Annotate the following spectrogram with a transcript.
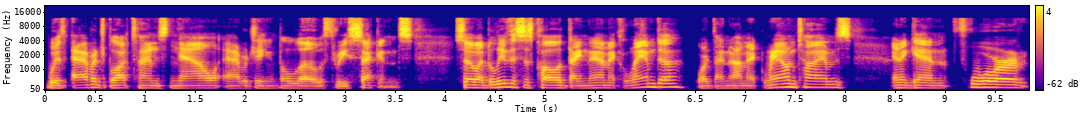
with average block times now averaging below three seconds. So I believe this is called dynamic lambda or dynamic round times. And again, for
